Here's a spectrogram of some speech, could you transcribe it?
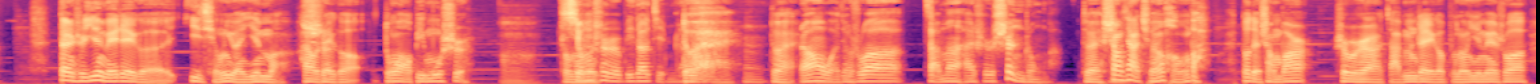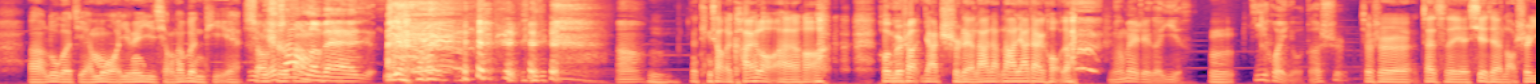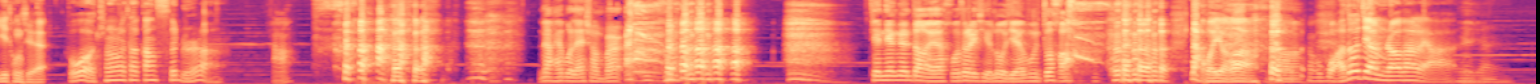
但是因为这个疫情原因嘛，还有这个冬奥闭幕式，啊，形势比较紧张。对，嗯，对然后我就说咱们还是慎重吧。对，上下权衡吧，都得上班，是不是？咱们这个不能因为说，呃，录个节目，因为疫情的问题，你别上了呗。啊，嗯，那挺想得开了，哎哈，后面上你家吃这拉家拉家带口的，明白这个意思。嗯，机会有得是就是在此也谢谢老师一同学，不过我听说他刚辞职了，啊，那还不来上班儿？天天跟道爷胡子儿一起录节目多好 那欢迎啊！啊！我都见不着他俩。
